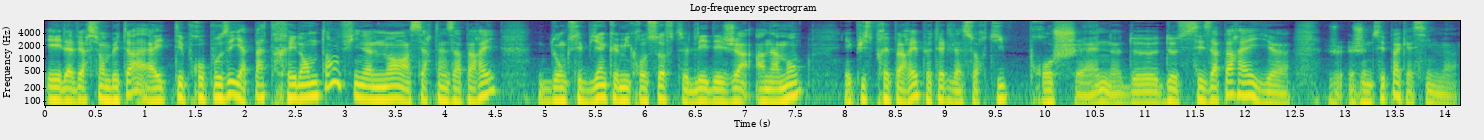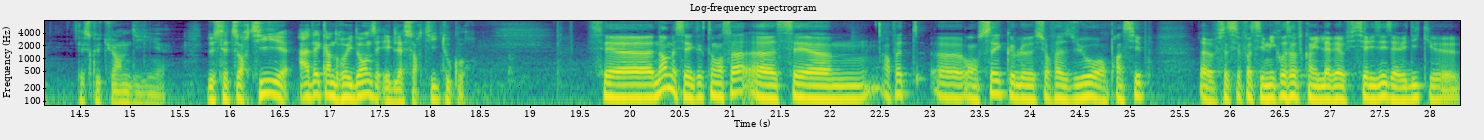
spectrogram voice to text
et la version bêta a été proposée il n'y a pas très longtemps finalement à certains appareils. Donc c'est bien que Microsoft l'ait déjà en amont et puisse préparer peut-être la sortie prochaine de, de ces appareils. Je, je ne sais pas, Cassim. Qu'est-ce que tu en dis de cette sortie avec Android 11 et de la sortie tout court? C'est euh, non mais c'est exactement ça. Euh, c'est euh, en fait on sait que le Surface Duo en principe c'est Microsoft quand ils l'avaient officialisé ils avaient dit que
